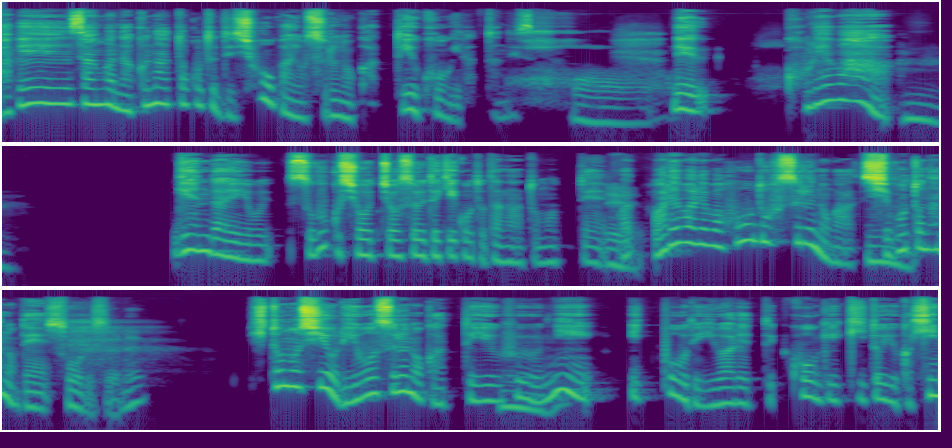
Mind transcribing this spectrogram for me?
安倍さんが亡くなったことで商売をするのかっていう抗議だったんです。はあ。で、これはうん、現代をすごく象徴する出来事だなと思って、え我々は報道するのが仕事なので、そうですよね。人の死を利用するのかっていうふうに一方で言われて攻撃というか非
